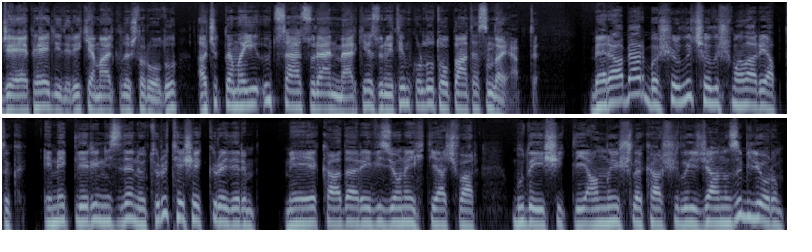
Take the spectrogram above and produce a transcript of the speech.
CHP lideri Kemal Kılıçdaroğlu açıklamayı 3 saat süren Merkez Yönetim Kurulu toplantısında yaptı. Beraber başarılı çalışmalar yaptık. Emeklerinizden ötürü teşekkür ederim. MYK'da revizyona ihtiyaç var. Bu değişikliği anlayışla karşılayacağınızı biliyorum.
